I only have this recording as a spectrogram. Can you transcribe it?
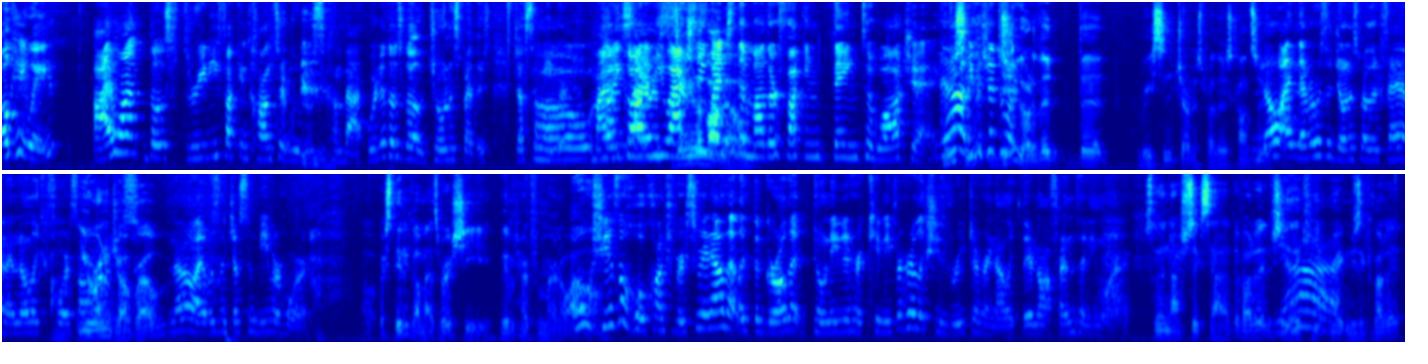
Okay, wait. I want those 3D fucking concert movies to come back. Where did those go? Jonas Brothers, Justin Oh Bieber, my god! Cyrus. And you Demi actually went to the motherfucking thing to watch it. Yeah, you seen because it? you have to Did you go to the the recent Jonas Brothers concert? No, I never was a Jonas Brothers fan. I know like four Oh, songs. you were in a Joe Bro? No, I was a Justin Bieber whore. Oh, or Selena Gomez, where is she? We haven't heard from her in a oh, while. Oh, she has a whole controversy right now that like the girl that donated her kidney for her, like she's rude to her now. Like they're not friends anymore. So then now she's like sad about it, and she like can't write music about it.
